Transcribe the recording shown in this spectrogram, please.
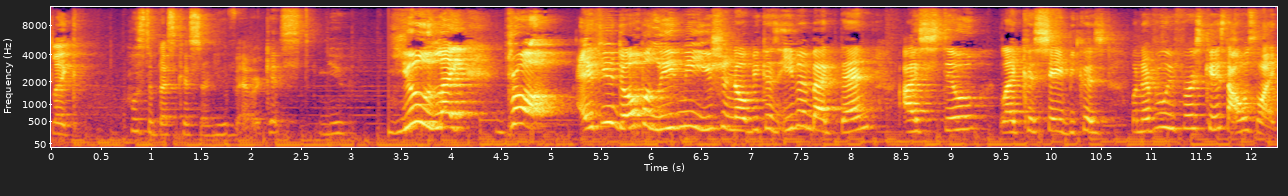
like, who's the best kisser you've ever kissed? You. You like, bro. If you don't believe me, you should know because even back then, I still like could say because whenever we first kissed, I was like,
